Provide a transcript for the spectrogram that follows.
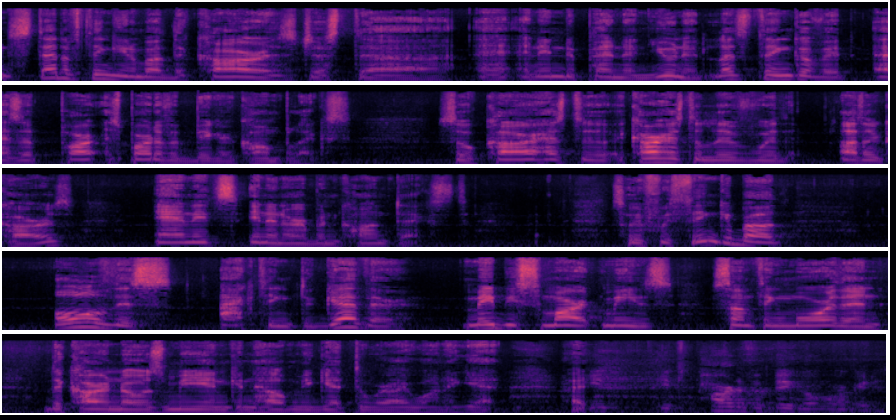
instead of thinking about the car as just uh, an independent unit, let's think of it as a part as part of a bigger complex. So car has to a car has to live with other cars, and it's in an urban context. So if we think about all of this acting together, maybe smart means something more than the car knows me and can help me get to where I want to get. Right? It, it's part of a bigger organism.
